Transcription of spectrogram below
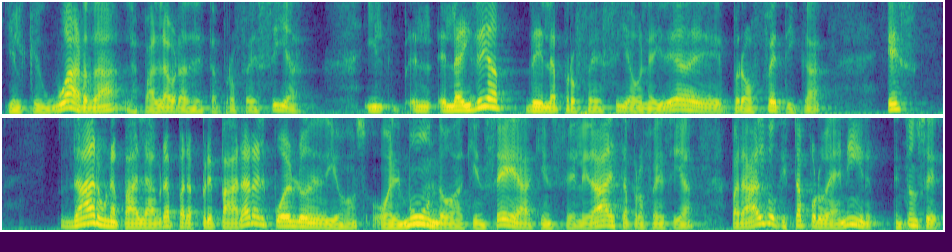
y el que guarda las palabras de esta profecía. Y la idea de la profecía o la idea de profética es dar una palabra para preparar al pueblo de Dios o al mundo, a quien sea, a quien se le da esta profecía, para algo que está por venir. Entonces,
